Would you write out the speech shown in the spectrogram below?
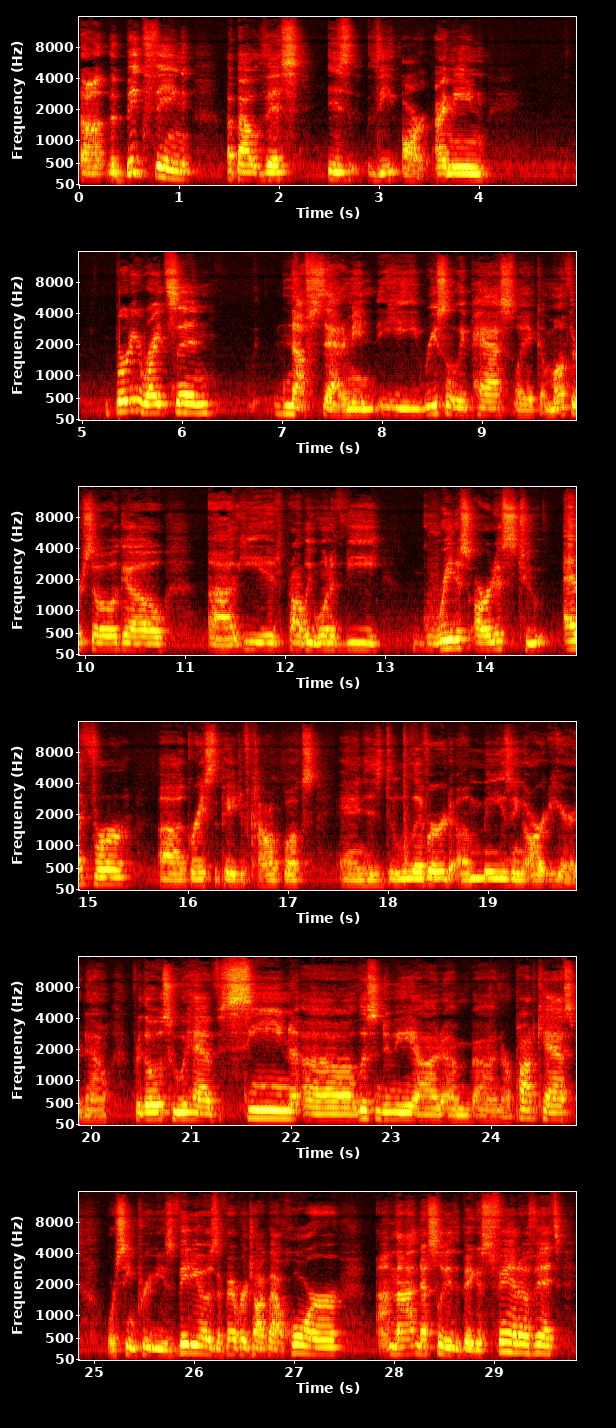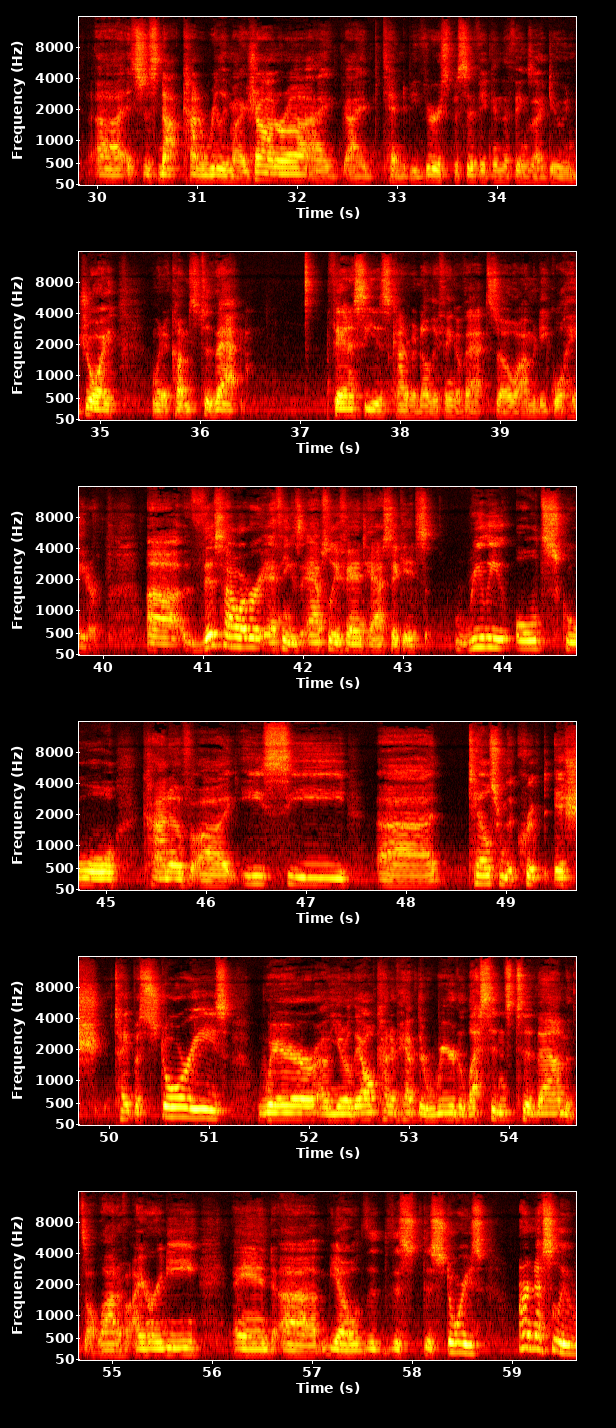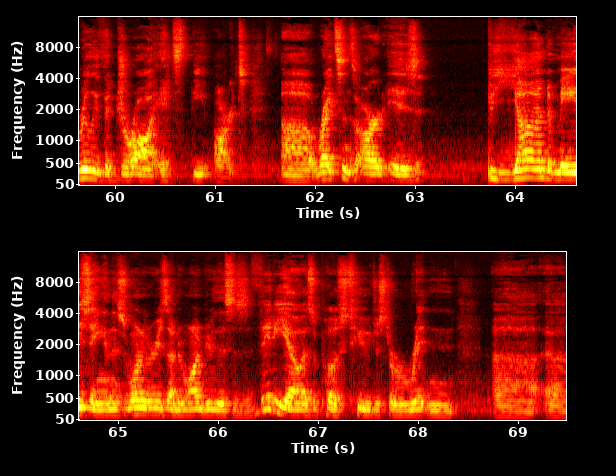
Uh, the big thing about this is the art. I mean, Bernie Wrightson, enough said. I mean, he recently passed like a month or so ago. Uh, he is probably one of the greatest artists to ever uh, grace the page of comic books and has delivered amazing art here. Now, for those who have seen, uh, listened to me on, um, on our podcast or seen previous videos, if I ever talk about horror, I'm not necessarily the biggest fan of it. Uh, it's just not kind of really my genre. I, I tend to be very specific in the things I do enjoy when it comes to that. Fantasy is kind of another thing of that, so I'm an equal hater. Uh, this, however, I think is absolutely fantastic. It's really old school, kind of uh, EC, uh, Tales from the Crypt-ish type of stories where, uh, you know, they all kind of have their weird lessons to them. It's a lot of irony, and, uh, you know, the, the, the stories aren't necessarily really the draw, it's the art. Uh, Wrightson's art is beyond amazing, and this is one of the reasons I want to do this as a video as opposed to just a written uh,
